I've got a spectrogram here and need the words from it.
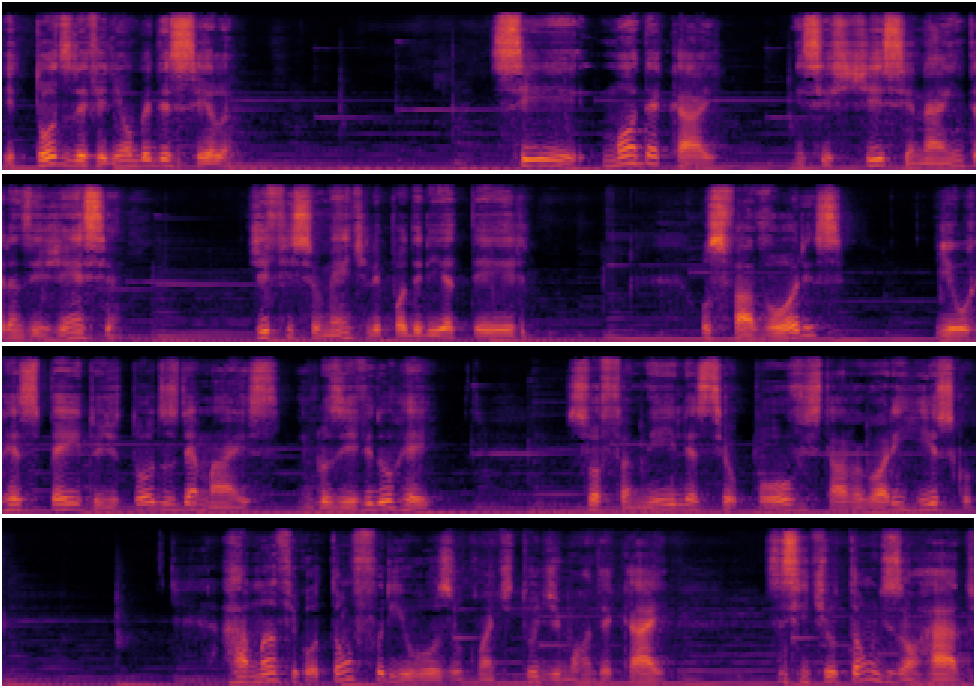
e todos deveriam obedecê-la. Se Mordecai insistisse na intransigência, dificilmente ele poderia ter os favores e o respeito de todos os demais, inclusive do rei. Sua família, seu povo estava agora em risco. Ramã ficou tão furioso com a atitude de Mordecai, se sentiu tão desonrado,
